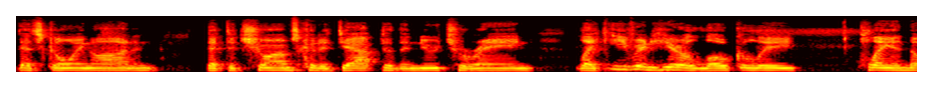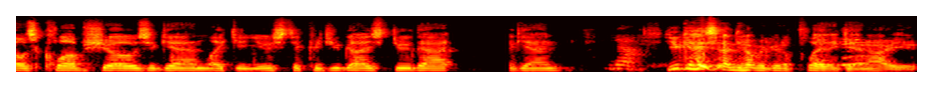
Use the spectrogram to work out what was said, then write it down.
that's going on and that the charms could adapt to the new terrain, like even here locally, playing those club shows again like you used to? Could you guys do that again? no, You guys are never going to play again, are you?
